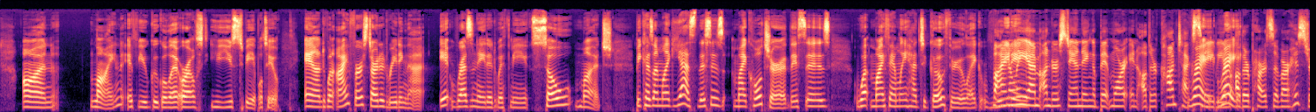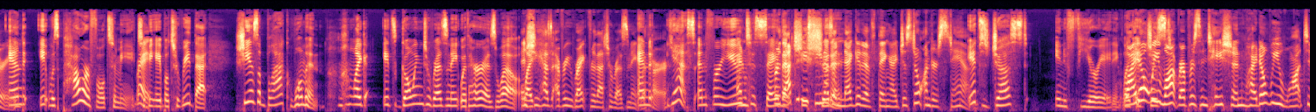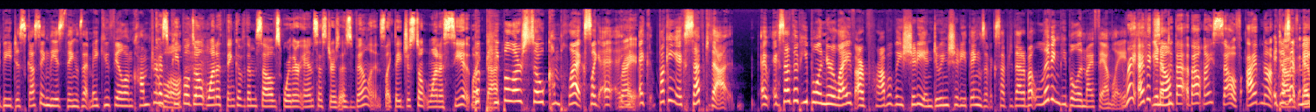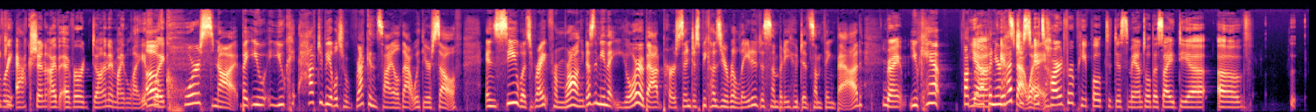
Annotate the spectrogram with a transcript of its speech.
online if you Google it, or else you used to be able to. And when I first started reading that, it resonated with me so much because I'm like, yes, this is my culture. This is what my family had to go through. Like, finally reading- i'm understanding a bit more in other contexts Right, maybe right. other parts of our history and it was powerful to me to be able to read that. She is a black woman. like, it's going to resonate with her as well. and like, she has every right for that to resonate and with her yes, and for you and to say for that, that, to she be seen as a negative thing i just don't understand it's just infuriating. Like, Why don't we want representation? Why don't we want to be discussing these things that make you feel uncomfortable? because people don't want to think of themselves or their ancestors as villains. Like they just don't want to see it like but that. people are so complex. Like, uh, Right. uh, fucking accept that. Accept that people in your life are probably shitty and doing shitty things. I've accepted that about living people in my family. Right, I've accepted you know? that about myself. I'm not It doesn't make every you- action I've ever done in my life. Of like, course not. But you you have to be able to reconcile that with yourself and see what's right from wrong. It doesn't mean that you're a bad person just because you're related to somebody who did something bad. right? You can't fuck it up in your head that way. It's hard for people to dismantle this idea of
